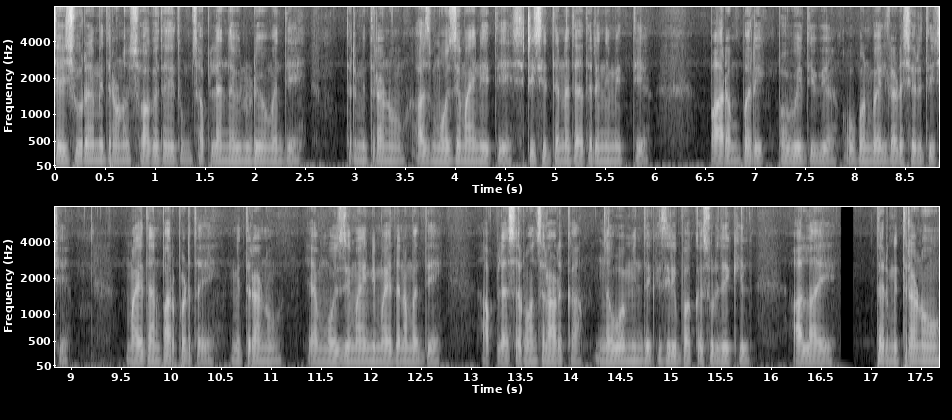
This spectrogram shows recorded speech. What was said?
जय शिवराय मित्रांनो स्वागत आहे तुमचं आपल्या नवीन व्हिडिओमध्ये. तर मित्रांनो आज मोजे मायने येथे श्री सिद्धनाथ यात्रेनिमित्त पारंपरिक भव्य दिव्य ओपन बैलगाडा शर्यतीचे मैदान पार पडत आहे. मित्रांनो या मोजे मायनी मैदानामध्ये आपल्या सर्वांचा लाडका नवमिंद केसरी बाकासूर देखील आला आहे. तर मित्रांनो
